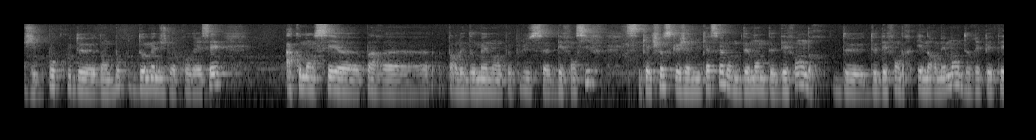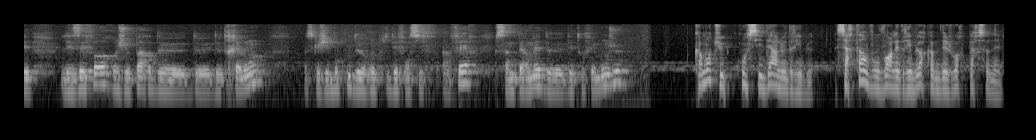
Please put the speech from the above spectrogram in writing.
J'ai beaucoup de, dans beaucoup de domaines, je dois progresser à commencer euh, par, euh, par le domaine un peu plus euh, défensif. C'est quelque chose que j'ai à Newcastle, on me demande de défendre, de, de, défendre énormément, de répéter les efforts. Je pars de, de, très loin parce que j'ai beaucoup de replis défensifs à faire. Ça me permet d'étoffer mon jeu. Comment tu considères le dribble? Certains vont voir les dribbleurs comme des joueurs personnels.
